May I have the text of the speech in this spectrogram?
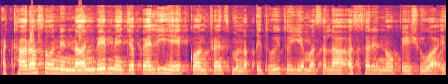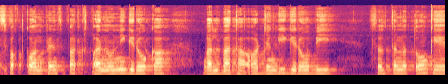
اٹھارہ سو ننانوے میں جب پہلی ایک کانفرنس منعقد ہوئی تو یہ مسئلہ اثر نو پیش ہوا۔ اس وقت کانفرنس پر قانونی گروہ کا غلبہ تھا اور جنگی گروہ بھی سلطنتوں کے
